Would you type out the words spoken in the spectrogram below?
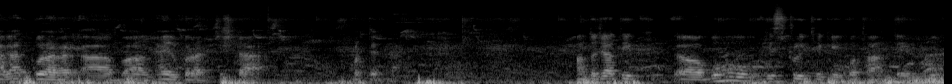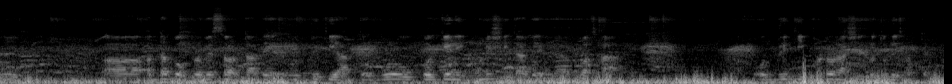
আঘাত করার বা ঘায়েল করার চেষ্টা করতেন না। আন্তর্জাতিক বহু হিস্ট্রি থেকে কথা আনতেন, বহু অধ্যাপক প্রফেসর তাদের উদ্ধৃতি আনতেন, বহু বৈজ্ঞানিক মনীষী তাদের কথা উদ্ধৃতি ঘটনা সেগুলো তুলে ধরতেন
